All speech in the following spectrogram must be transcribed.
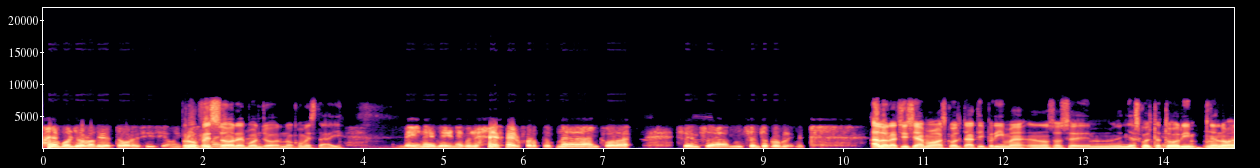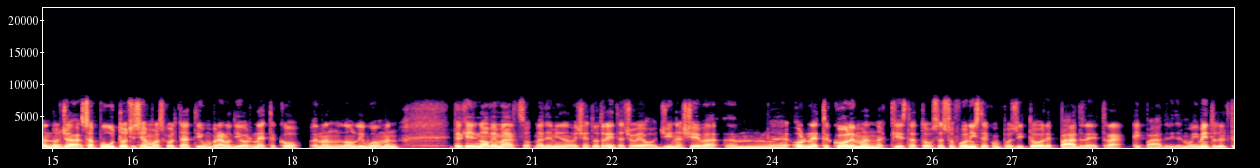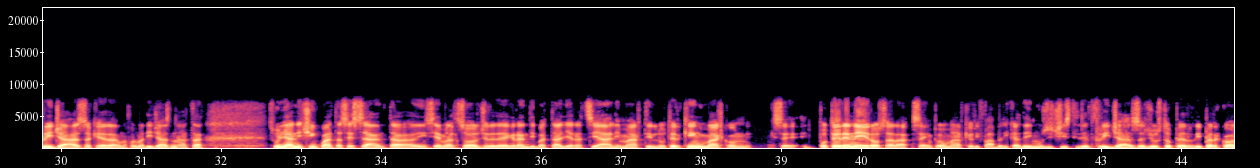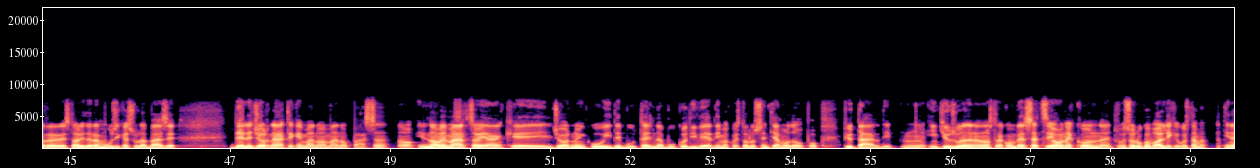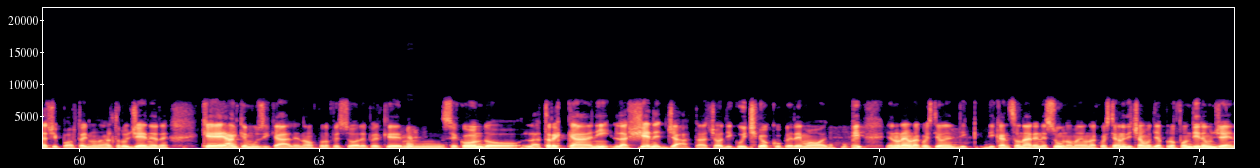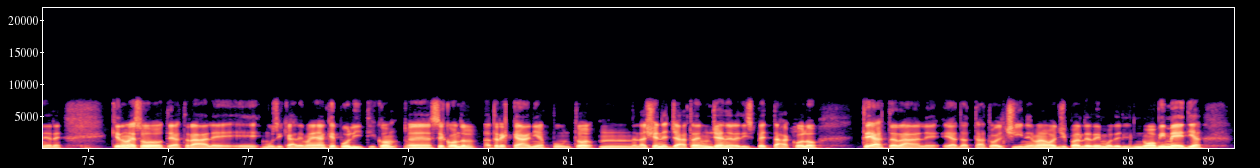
Eh, buongiorno direttore, sì, siamo in Professore, buongiorno, come stai? Bene, bene, per fortuna ancora senza, senza problemi. Allora, ci siamo ascoltati prima, non so se mm, gli ascoltatori lo hanno già saputo, ci siamo ascoltati un brano di Ornette Coleman, Lonely Woman, perché il 9 marzo ma del 1930, cioè oggi, nasceva um, Ornette Coleman, che è stato sassofonista e compositore, padre tra i padri del movimento del free jazz, che era una forma di jazz nata sugli anni 50-60 insieme al sorgere delle grandi battaglie razziali, Martin Luther King, Malcolm X. Il potere nero sarà sempre un marchio di fabbrica dei musicisti del free jazz, giusto per ripercorrere le storie della musica sulla base delle giornate che mano a mano passano. Il 9 marzo è anche il giorno in cui debutta il Nabucco di Verdi, ma questo lo sentiamo dopo, più tardi, mm, in chiusura della nostra conversazione con il professor Luco Volli che questa mattina ci porta in un altro genere, che è anche musicale, no, professore? Perché mm, secondo la Treccani la sceneggiata, ciò di cui ci occuperemo oggi, e non è una questione di, di canzonare nessuno, ma è una questione diciamo di approfondire un genere che non è solo teatrale e musicale, ma è anche politico. Eh, secondo la Treccani, appunto, mh, la sceneggiata è un genere di spettacolo teatrale e adattato al cinema. Oggi parleremo degli nuovi media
